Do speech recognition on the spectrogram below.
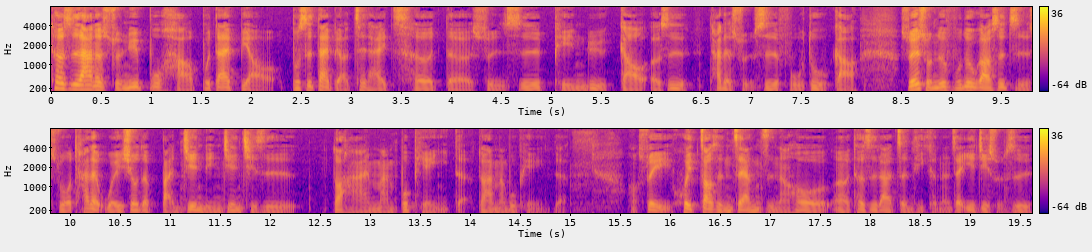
特斯拉的损率不好，不代表不是代表这台车的损失频率高，而是它的损失幅度高。所以损失幅度高是指说，它的维修的板件零件其实都还蛮不便宜的，都还蛮不便宜的。所以会造成这样子，然后呃，特斯拉整体可能在业绩损失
